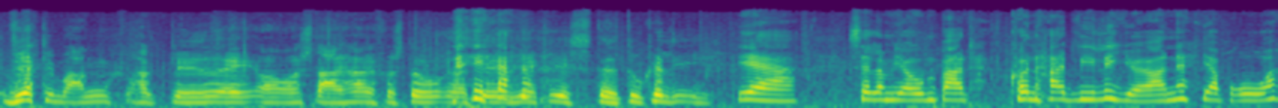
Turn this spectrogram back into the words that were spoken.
virkelig mange har glæde af, og også dig har jeg forstået, at det er virkelig et sted, du kan lide. Ja, selvom jeg åbenbart kun har et lille hjørne, jeg bruger.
